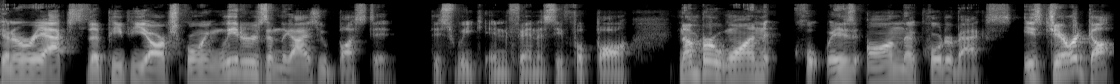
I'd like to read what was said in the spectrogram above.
Gonna react to the PPR scoring leaders and the guys who busted this week in fantasy football. Number one is on the quarterbacks is Jared Goff.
